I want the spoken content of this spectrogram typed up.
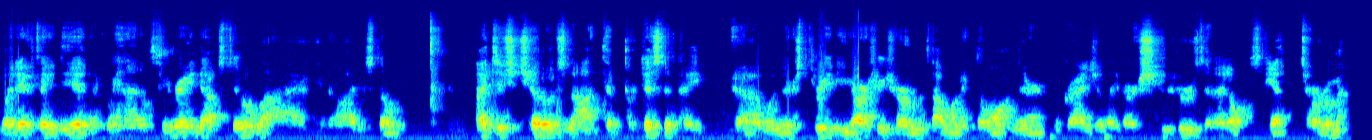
But if they did, like, man, I don't see Randy, I'm still alive. You know, I just don't. I just chose not to participate. Uh, when there's 3D archery tournaments, I want to go on there and congratulate our shooters that I don't see at the tournament,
